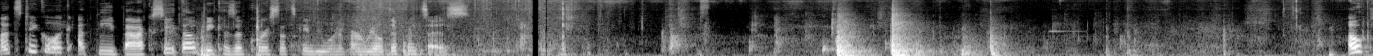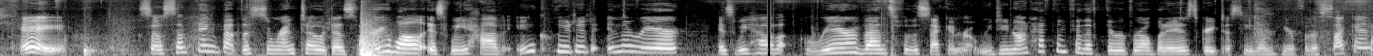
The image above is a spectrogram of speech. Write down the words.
Let's take a look at the back seat though, because of course that's going to be one of our real differences. Okay, so something that the Sorento does very well is we have included in the rear is we have rear vents for the second row. We do not have them for the third row, but it is great to see them here for the second.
